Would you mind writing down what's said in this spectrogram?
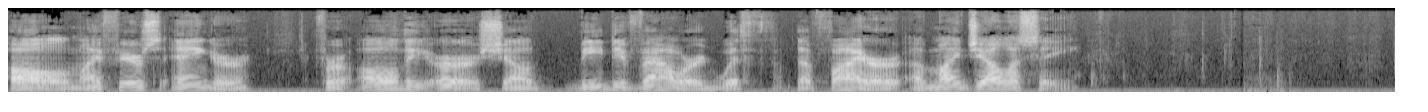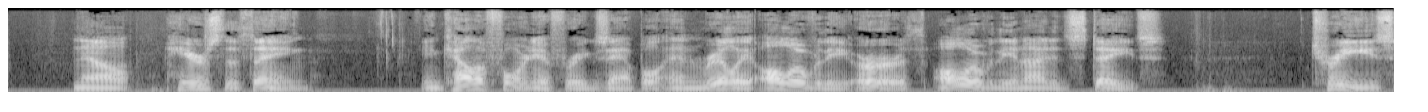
all my fierce anger, for all the earth shall be devoured with the fire of my jealousy. Now, here's the thing. In California, for example, and really all over the earth, all over the United States, trees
